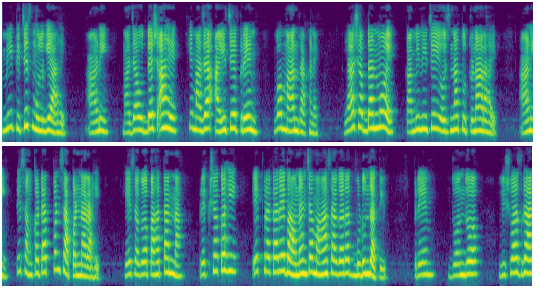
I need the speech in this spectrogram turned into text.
मी तिचीच मुलगी आहे आणि माझा उद्देश आहे की माझ्या आईचे प्रेम व मान राखणे. ह्या शब्दांमुळे कामिनीची योजना तुटणार आहे आणि ती संकटात पण सापडणार आहे. हे सगळं पाहताना प्रेक्षकही एक प्रकारे भावनांच्या महासागरात बुडून जातील. प्रेम द्वंद्व विश्वासघात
